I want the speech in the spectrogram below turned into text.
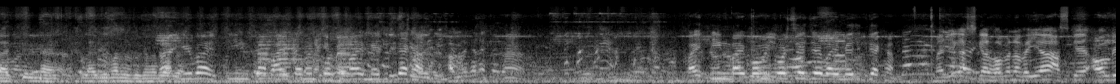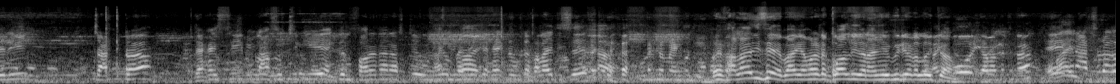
লাইভ করি না লাইভে ভাই কমেন্ট করছে ভাই ম্যাজিক দেখান ভাই তিন ভাই কমেন্ট করছে যে ভাই ম্যাজিক দেখান ম্যাজিক আজকে আর হবে না ভাইয়া। আজকে অলরেডি চারটা দেখাইছি প্লাস হচ্ছে গিয়ে একজন ফরেনার আসছে উনিও দেখা একটা উল্টা ফালাই দিছে। ম্যাঙ্গো ভাই ভালো দিছে? ভাই আমার একটা কল দিবেন আমি এই ভিডিওটা লইতাম। ওই আমাদেরটা এই 800 টাকা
